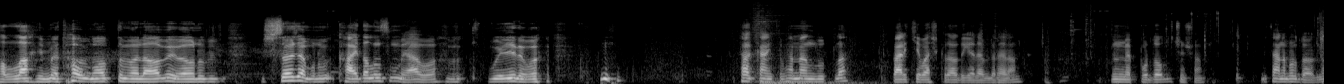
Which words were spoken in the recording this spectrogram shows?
Allah Himmet abi ne yaptım öyle abi? Ben onu bir, bir şey söyleyeceğim. Bunu kayda alınsın mı ya bu? bu iyiydi bu. Kalk kankim hemen lootla. Belki başkaları da gelebilir her an. Benim hep burada olduğu için şu an. Bir tane burada öldü.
